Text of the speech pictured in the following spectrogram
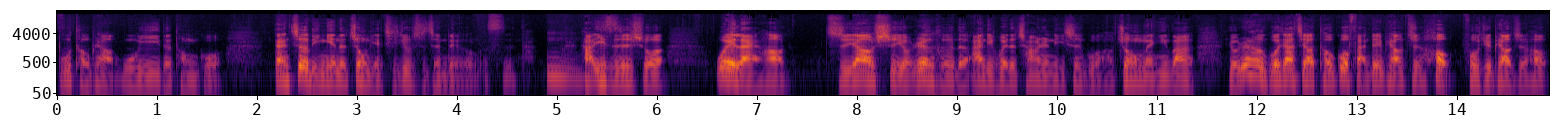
不投票无异议的通过，但这里面的重点其实就是针对俄罗斯的。嗯，他意思是说，未来哈只要是有任何的安理会的常任理事国，中美英法有任何国家只要投过反对票之后，否决票之后。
